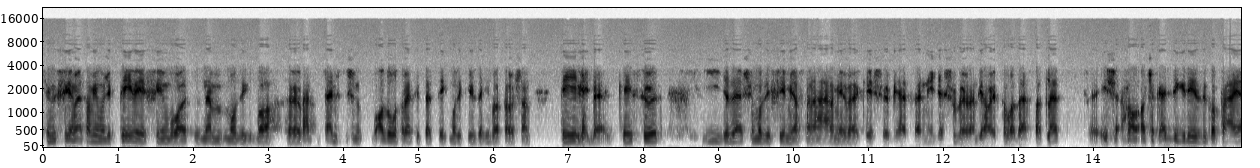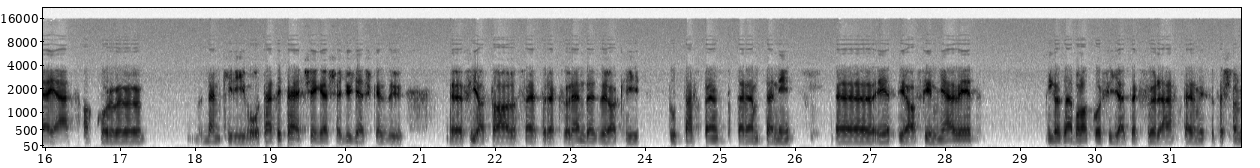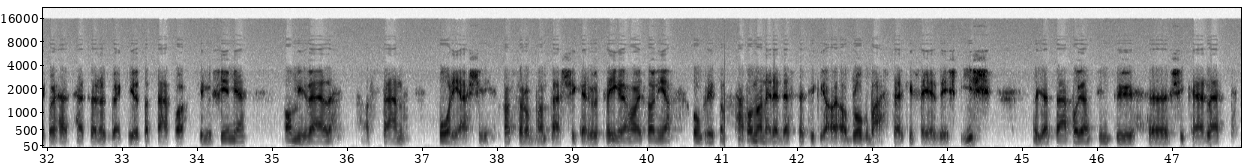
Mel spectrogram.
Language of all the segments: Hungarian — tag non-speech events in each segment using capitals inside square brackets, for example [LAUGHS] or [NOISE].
című filmet, ami mondjuk tévéfilm volt, ez nem mozikba, hát természetesen azóta vetítették mozik is, de hivatalosan tévébe készült. Így az első mozifilmje aztán a három évvel későbbi 74-es Sugarlandi hajtóvadászat lett. És ha csak eddig nézzük a pályáját, akkor nem kirívó. Tehát egy tehetséges, egy ügyeskezű, fiatal, feltörekvő rendező, aki tud suspense teremteni, érti a film nyelvét. Igazából akkor figyeltek föl rá természetesen, amikor 75-ben kijött a Szápa című filmje, amivel aztán óriási kasszarobbantást sikerült végrehajtania, konkrétan hát onnan eredeztetik a blockbuster kifejezést is, hogy a Szápa olyan szintű siker lett,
